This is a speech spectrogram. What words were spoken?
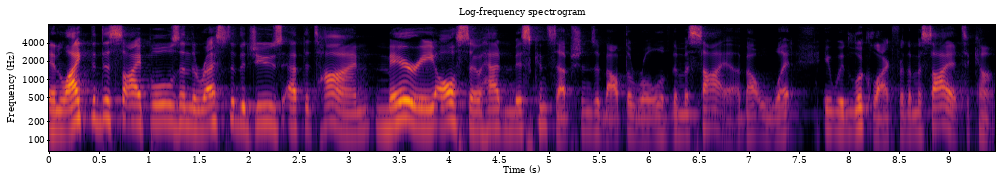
And like the disciples and the rest of the Jews at the time, Mary also had misconceptions about the role of the Messiah, about what it would look like for the Messiah to come.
